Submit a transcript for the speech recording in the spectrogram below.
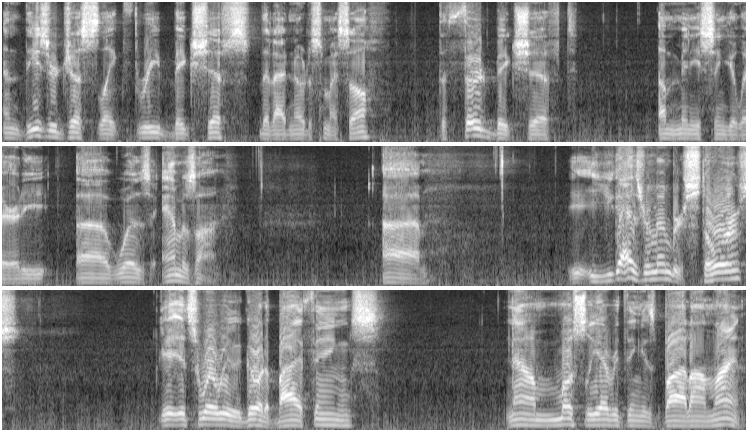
and these are just like three big shifts that I noticed myself. The third big shift, a mini singularity, uh, was Amazon. Um, you guys remember stores? It's where we would go to buy things. Now, mostly everything is bought online.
